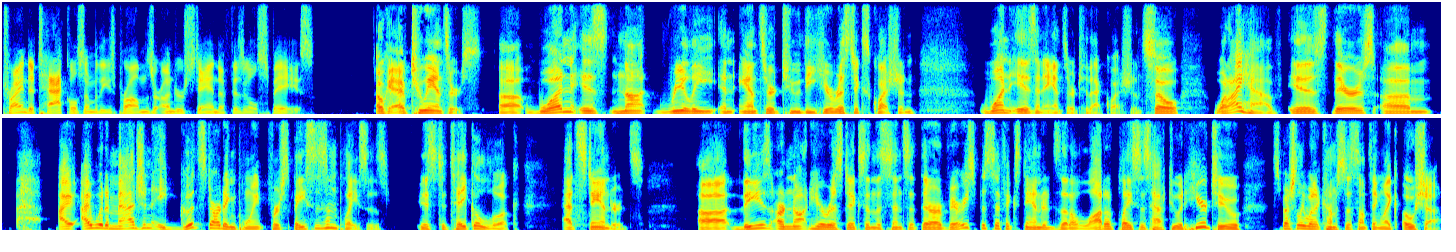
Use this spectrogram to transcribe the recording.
trying to tackle some of these problems or understand a physical space? Okay, I have two answers. Uh, one is not really an answer to the heuristics question. One is an answer to that question. So what I have is there's um, I, I would imagine a good starting point for spaces and places is to take a look at standards. Uh, these are not heuristics in the sense that there are very specific standards that a lot of places have to adhere to, especially when it comes to something like OSHA,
